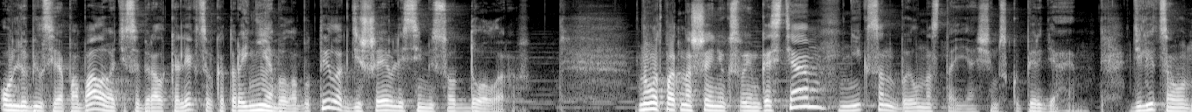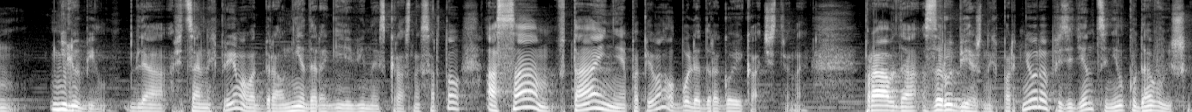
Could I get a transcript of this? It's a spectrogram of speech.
Он любил себя побаловать и собирал коллекцию, в которой не было бутылок дешевле 700 долларов – ну вот по отношению к своим гостям Никсон был настоящим скупердяем. Делиться он не любил. Для официальных приемов отбирал недорогие вина из красных сортов, а сам в тайне попивал более дорогое и качественное. Правда, зарубежных партнеров президент ценил куда выше.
